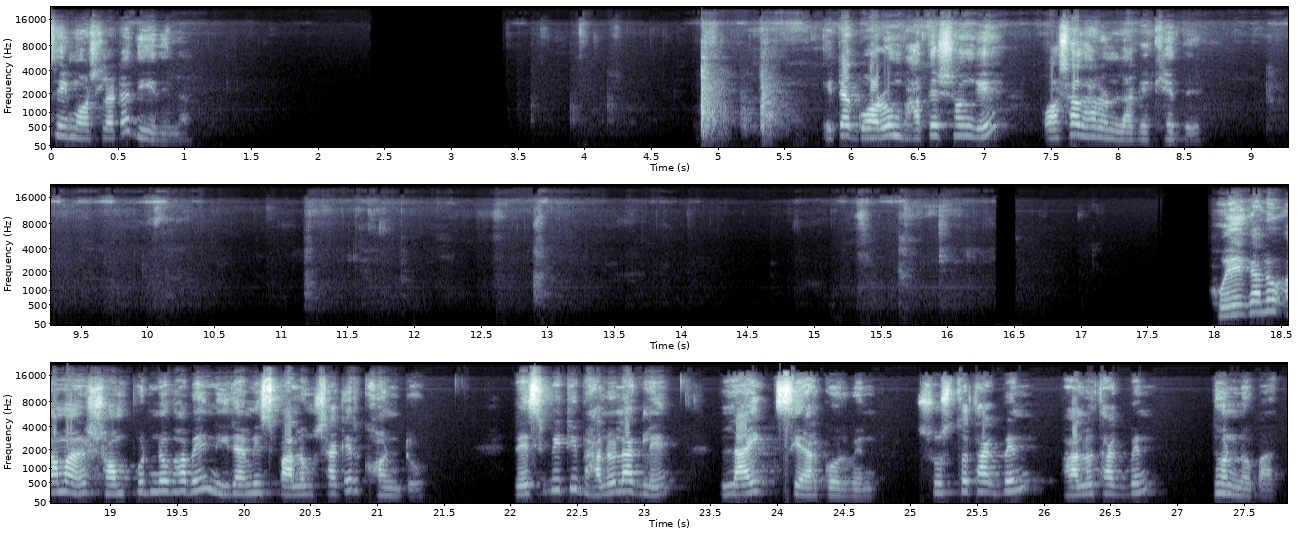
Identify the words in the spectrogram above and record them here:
সেই মশলাটা দিয়ে দিলাম। এটা গরম ভাতের সঙ্গে অসাধারণ লাগে খেতে। হয়ে গেল আমার সম্পূর্ণভাবে নিরামিষ পালং শাকের ঘন্ট রেসিপিটি ভালো লাগলে লাইক শেয়ার করবেন। সুস্থ থাকবেন, ভালো থাকবেন। ধন্যবাদ।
